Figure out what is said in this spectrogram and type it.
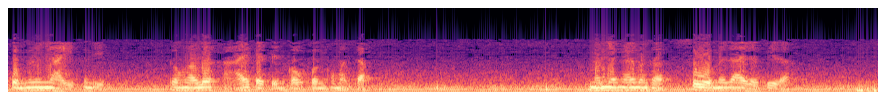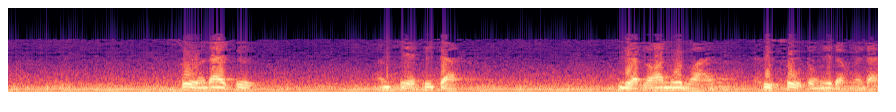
คนมันใหญ่ขึ้นอีก ตรงเราเลือกหายไปเป็นกองคนของมันจับมันยังไงมันก็สู้ไม่ได้เลยที่ละสู้ไม่ได้คือ อันเหตุที่จะ เดือดร้อนวุ่นวายคือสู้ตรงนี้เดิมไม่ได้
